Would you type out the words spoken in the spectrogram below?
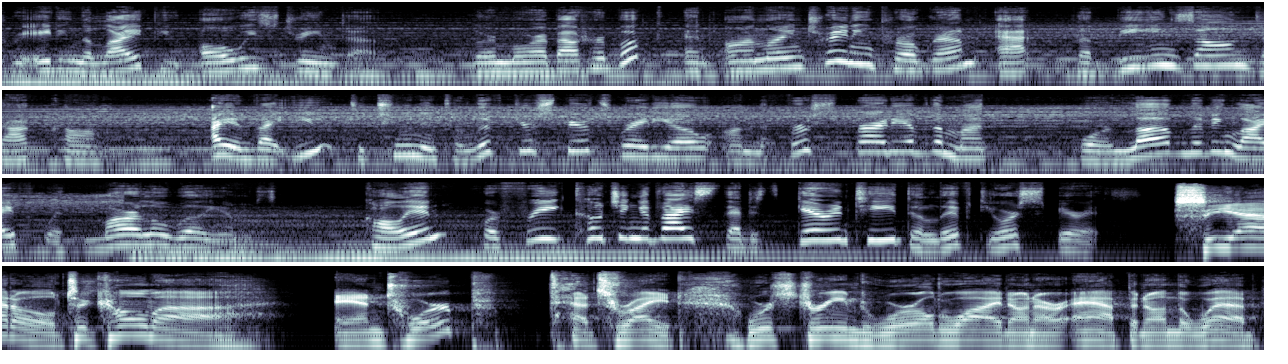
creating the life you always dreamed of. Learn more about her book and online training program at thebeingzone.com. I invite you to tune into Lift Your Spirits Radio on the first Friday of the month for Love Living Life with Marla Williams. Call in for free coaching advice that is guaranteed to lift your spirits. Seattle, Tacoma, Antwerp. That's right. We're streamed worldwide on our app and on the web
